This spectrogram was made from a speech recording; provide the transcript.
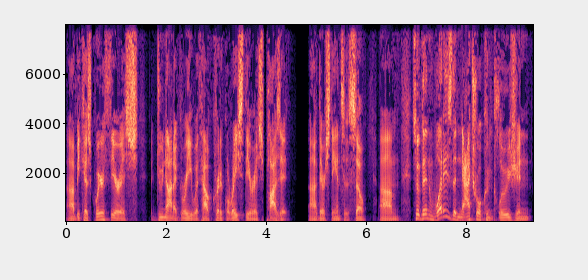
uh, because queer theorists do not agree with how critical race theorists posit uh, their stances. So, um, so then, what is the natural conclusion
